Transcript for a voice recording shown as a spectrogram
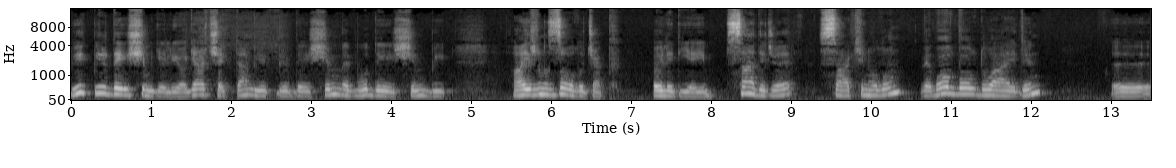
Büyük bir değişim geliyor. Gerçekten büyük bir değişim ve bu değişim bir hayrınıza olacak. Öyle diyeyim. Sadece sakin olun ve bol bol dua edin. Ee,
